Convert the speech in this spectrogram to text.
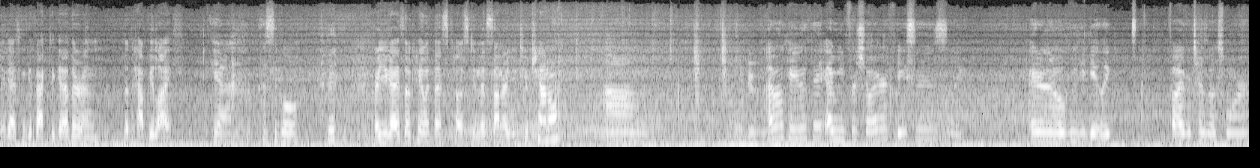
you guys can get back together and live a happy life. Yeah, that's the goal. Are you guys okay with us posting this on our YouTube channel? um, I'm okay with it. I'm okay with it. I mean, for showing our faces, like, I don't know if we could get like five or ten bucks more.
